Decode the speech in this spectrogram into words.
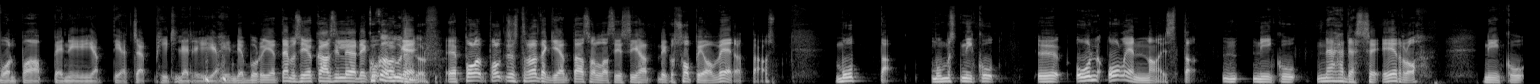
von Paapeniin ja tiedätkö, Hitleriin ja Hindenburgiin ja tämmöisiä, joka on silleen niin kuin, pol- poliittisen strategian tasolla siis ihan niin kuin sopiva vertaus. Mutta mun mielestä niin kuin, on olennaista niin kuin nähdä se ero niin kuin,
